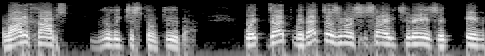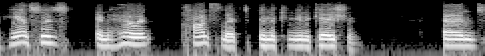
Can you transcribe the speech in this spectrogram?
A lot of cops really just don't do that. What that, what that does in our society today is it enhances inherent conflict in the communication. And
